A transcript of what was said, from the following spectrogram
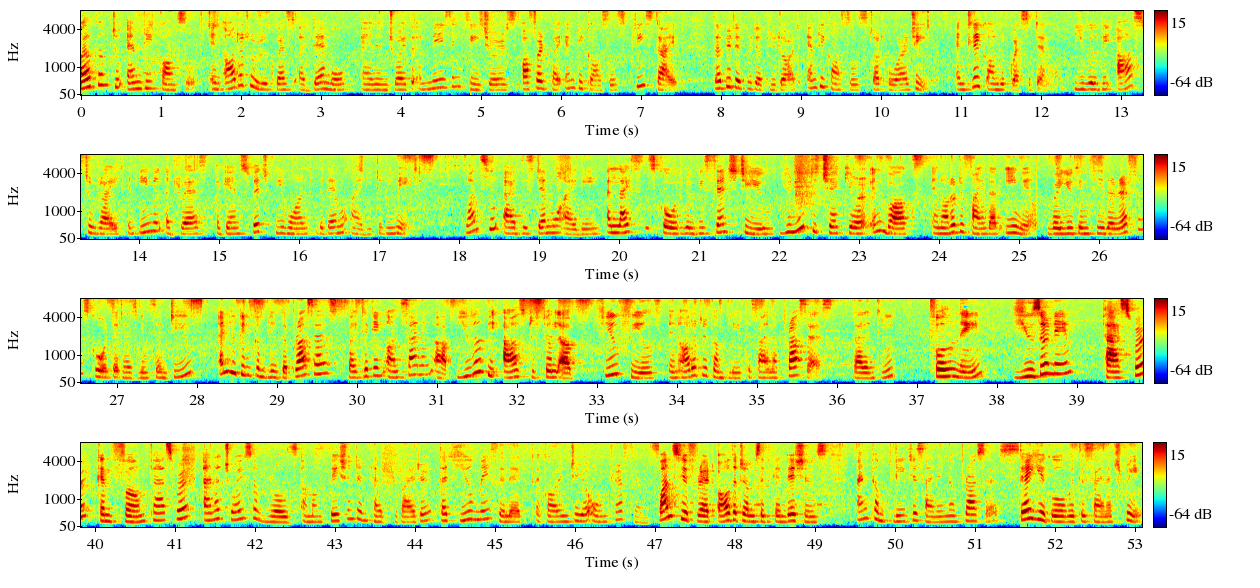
Welcome to MD Consult. In order to request a demo and enjoy the amazing features offered by MD Consults, please type www.mdconsults.org and click on Request a Demo. You will be asked to write an email address against which you want the demo ID to be made. Once you add this demo ID, a license code will be sent to you. You need to check your inbox in order to find that email where you can see the reference code that has been sent to you and you can complete the process by clicking on signing up. You will be asked to fill up few fields in order to complete the sign up process. That include full name, username, password, confirm password, and a choice of roles among patient and health provider that you may select according to your own preference. Once you've read all the terms and conditions and complete your signing up process, there you go with the sign up screen.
